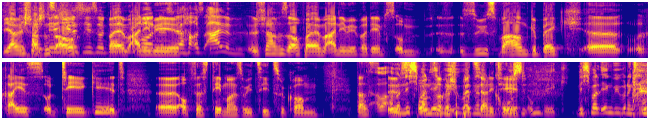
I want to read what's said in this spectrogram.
Ja, wir ich schaffen es auch, das hier so ein weil Ding im geworden Anime- Ist, ja, aus allem. Wir schaffen es auch bei einem Anime, bei dem es um äh, Süßwarengebäck, äh, Reis und Tee geht, äh, auf das Thema Suizid zu kommen. Das Aber, aber ist nicht mal unsere irgendwie über einen Spezialität. großen Umweg. Nicht mal irgendwie über einen großen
